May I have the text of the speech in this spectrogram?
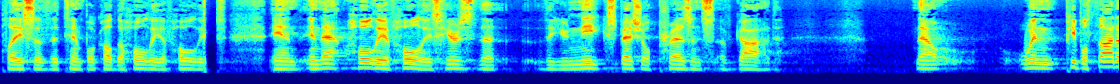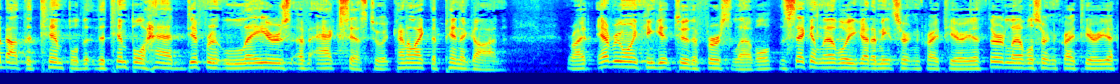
place of the temple called the Holy of Holies. And in that Holy of Holies, here's the, the unique, special presence of God. Now, when people thought about the temple, the, the temple had different layers of access to it, kind of like the Pentagon, right? Everyone can get to the first level. The second level, you got to meet certain criteria. Third level, certain criteria.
